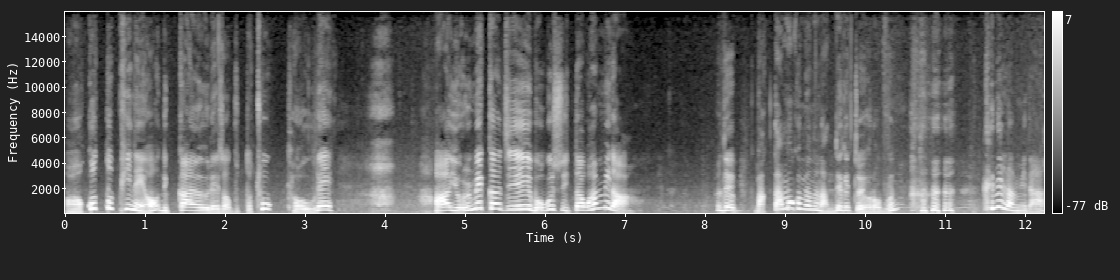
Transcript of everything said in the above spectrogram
아, 꽃도 피네요. 늦가을에서부터 초겨울에 아, 열매까지 먹을 수 있다고 합니다. 근데 막 따먹으면 안 되겠죠, 여러분? 큰일 납니다.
